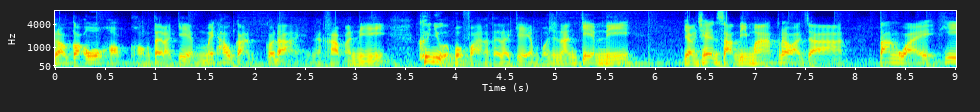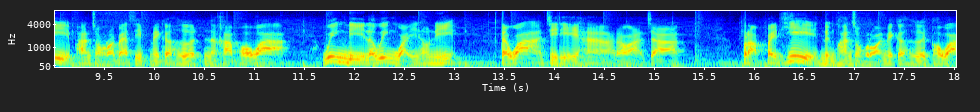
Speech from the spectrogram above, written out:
เราก็ overclock ของแต่ละเกมไม่เท่ากันก็ได้นะครับ อันนี้ขึ้นอยู่กับโปรไฟล์ของแต่ละเกม เพราะฉะนั้นเกมนี้ อย่างเช่น 3D Mark เราอาจจะตั้งไว้ที่ 1280 MHz นะครับ เพราะว่าวิ่งดีและวิ่งไหวเท่านี้ แต่ว่า GTA 5 เราอาจจะปรับไปที่ 1,200 MHz เพราะว่า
